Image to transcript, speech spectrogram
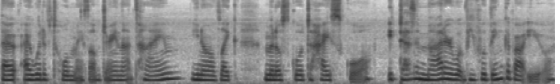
that I would have told myself during that time, you know, of like middle school to high school, it doesn't matter what people think about you,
